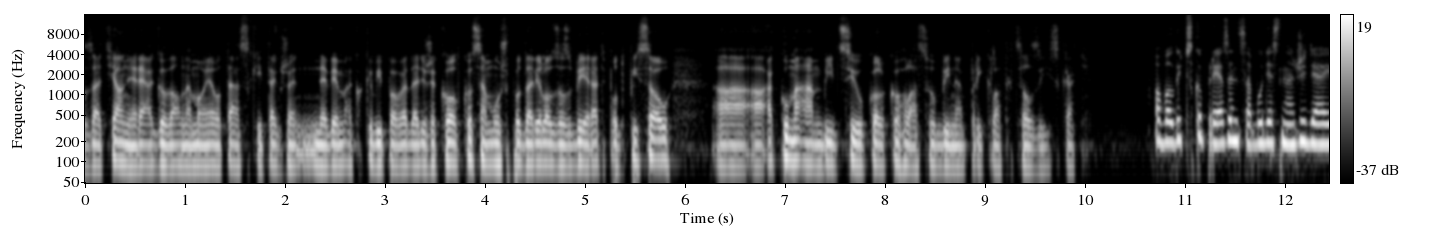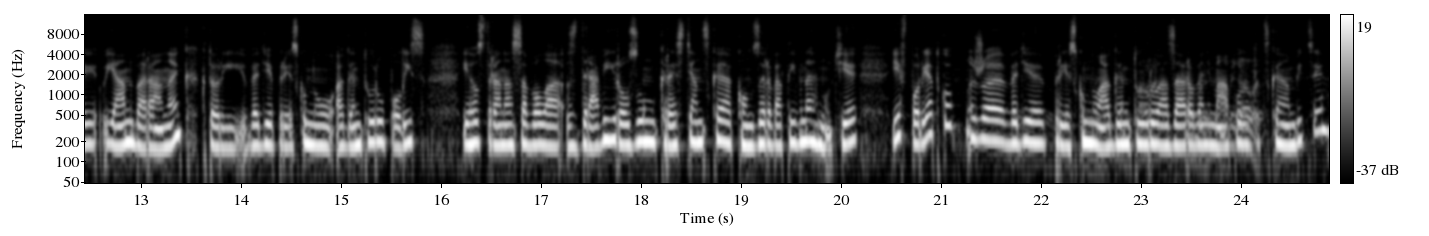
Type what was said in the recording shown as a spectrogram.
zatiaľ nereagoval na moje otázky, takže neviem ako keby povedať, že koľko sa mu už podarilo zozbierať podpisov a, a akú má ambíciu, koľko hlasov by napríklad chcel získať. O voličskú priazeň sa bude snažiť aj Jan Baránek, ktorý vedie prieskumnú agentúru Polis. Jeho strana sa volá Zdravý rozum, kresťanské a konzervatívne hnutie. Je v poriadku, že vedie prieskumnú agentúru a zároveň má politické ambície?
